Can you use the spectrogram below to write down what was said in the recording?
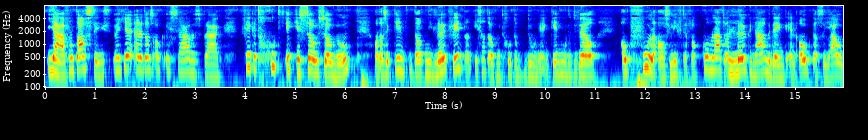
Ja, fantastisch. Weet je? En het was ook in samenspraak. Vind ik het goed dat ik je zo zo noem? Want als een kind dat niet leuk vindt, dan is dat ook niet goed om te doen. Een kind moet het wel ook voelen als liefde. Van kom, laten we een leuke naam bedenken. En ook dat ze jou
